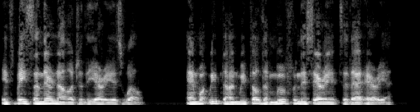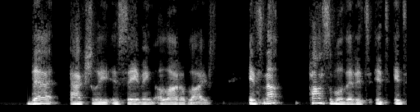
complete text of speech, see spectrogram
It's based on their knowledge of the area as well. And what we've done, we've told them move from this area to that area. That actually is saving a lot of lives. It's not possible that it's, it's, it's,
